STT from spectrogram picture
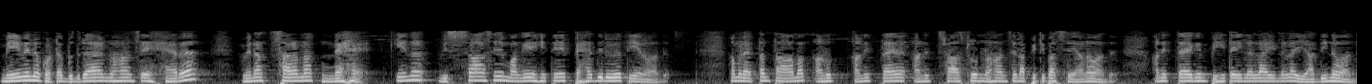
මේ වෙනකොට බුදුරජාණන් වහන්සේ හැර වෙනත් සරණක් නැහැ කියන විශ්වාසය මගේ හිතේ පැහැදිලිව තියෙනවද? මම නැත්තම් තාමත් අනුත් අනිත් අය අනිත් ශාස්ත්‍රෝන් වහන්සේලා පිටිපස්සේ යනවද? අනිත් අයගෙන් පිහිට ඉල්ලලා ඉල්ලලා යදිනවද?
